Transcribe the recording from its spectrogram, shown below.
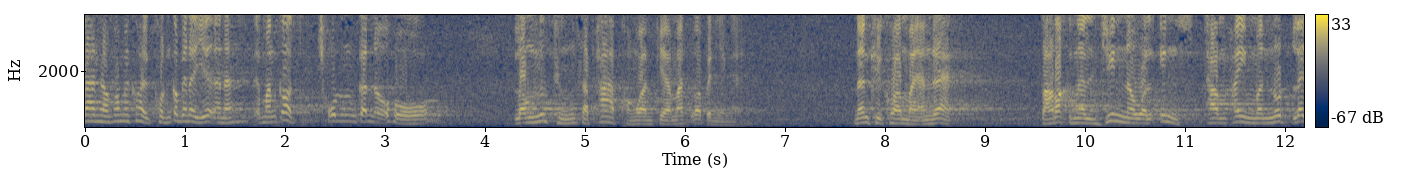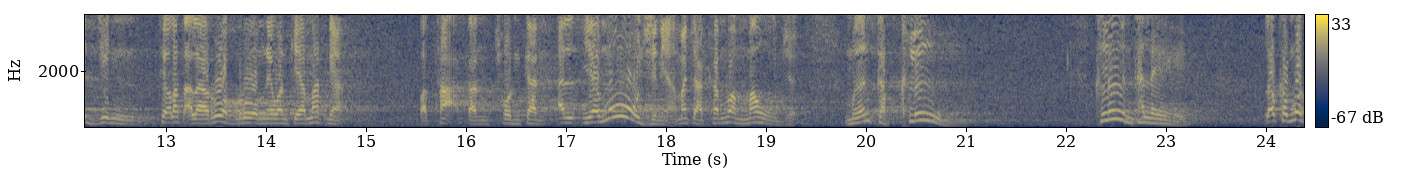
บ้านเราก็ไม่ค่อยคนก็ไม่ได้เยอะนะ แต่มันก็ชนกันโอ้โห ลองนึกถึงสภาพของวันเกียรติว่าเป็นยังไง นั่นคือความหมายอันแรก ตารักนัลจินนวัลอินส์ทำให้มนุษย์และจินที่อัลลอฮฺรวบรวมในวันเกียรติเนี่ยปะทะกันชนกันอัลยามูจเนี่ยมาจากคำว่าเมาจเหมือนกับคลื่น คลื่นทะเล แล้วคำว่า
